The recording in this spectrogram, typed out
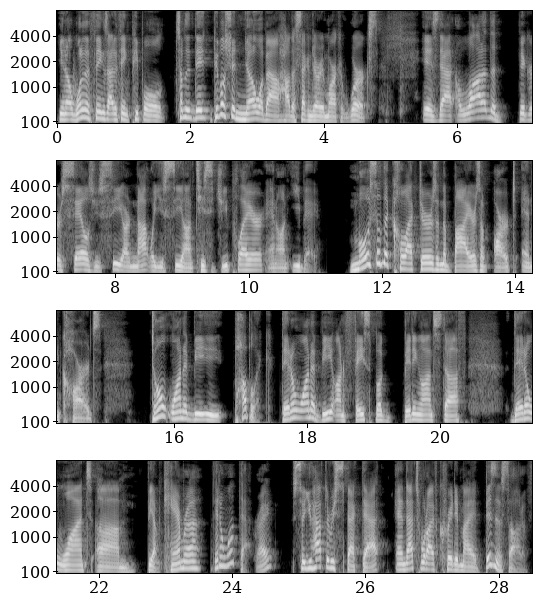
you know, one of the things I think people, something they, people should know about how the secondary market works is that a lot of the bigger sales you see are not what you see on TCG Player and on eBay. Most of the collectors and the buyers of art and cards don't want to be public. They don't want to be on Facebook bidding on stuff. They don't want um, be on camera. They don't want that, right? So you have to respect that. And that's what I've created my business out of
